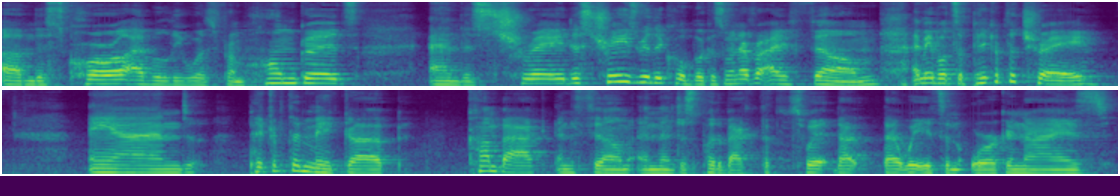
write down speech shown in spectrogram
Um, this coral, I believe, was from Home Goods and this tray. This tray is really cool because whenever I film, I'm able to pick up the tray and pick up the makeup, come back and film, and then just put it back. That's way, that, that way it's an organized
